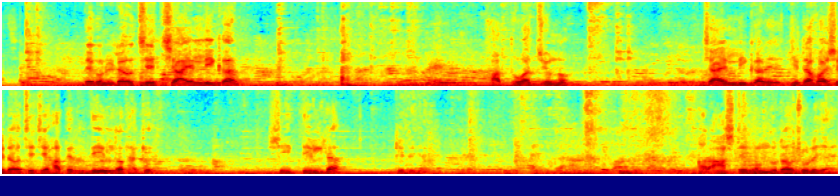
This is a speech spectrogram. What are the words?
আচ্ছা। দেখুন, এটা হচ্ছে চায়ের লিকার হাত ধোয়ার জন্য। চায়ের লিকারে যেটা হয়, সেটা হচ্ছে যে হাতের তেলটা থাকে, সেই তেলটা কেটে যায়। আর আঁশটে গন্ধটাও চলে যায়।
